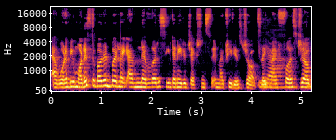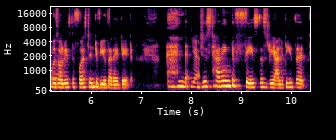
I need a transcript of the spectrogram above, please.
I want to be modest about it, but like I've never received any rejections in my previous jobs. Like Yeah. my first job was always the first interview that I did, and Yeah. just having to face this reality that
